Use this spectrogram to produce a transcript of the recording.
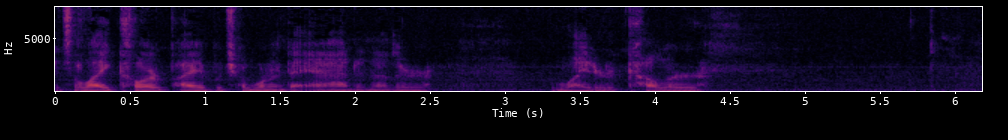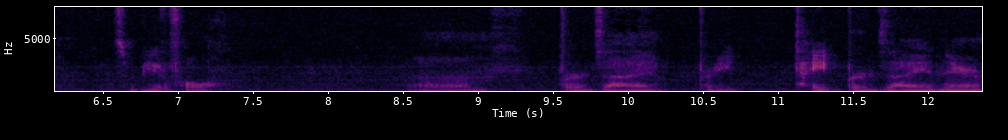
it's a light colored pipe, which I wanted to add another lighter color some beautiful um, bird's eye, pretty tight bird's eye in there.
